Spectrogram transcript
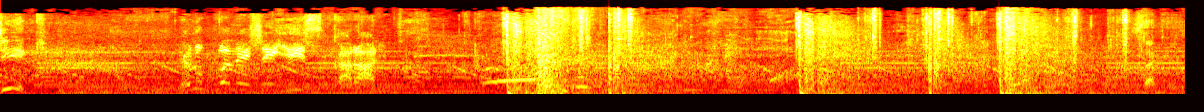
Dick! Eu não planejei isso, caralho! Saca.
